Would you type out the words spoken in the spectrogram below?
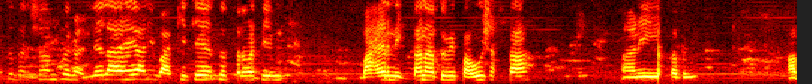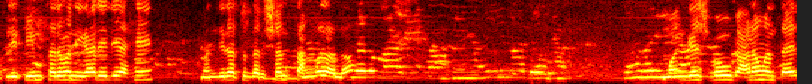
बाकीचं दर्शन आमचं घडलेलं आहे आणि बाकीचे आता सर्व टीम्स बाहेर निघताना तुम्ही पाहू शकता. आणि आता तुम्ही आपली टीम सर्व निघालेली आहे. मंदिराचं दर्शन चांगलं झालं. मंगेश भाऊ गाणं म्हणतायत.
